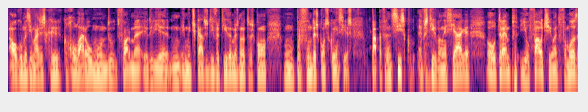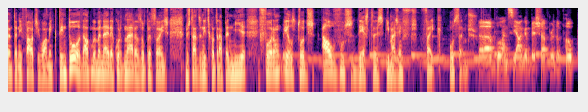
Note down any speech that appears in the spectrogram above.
algumas imagens que, rolaram o mundo de forma, eu diria, em muitos casos divertida, mas noutras com um, profundas consequências. Papa Francisco a vestir Balenciaga, ou o Trump e o Fauci, o famoso Anthony Fauci, o homem que tentou, de alguma maneira, coordenar as operações nos Estados Unidos contra a pandemia, foram eles todos alvos destas imagens fake. Ouçamos. the Balenciaga bishop or the Pope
